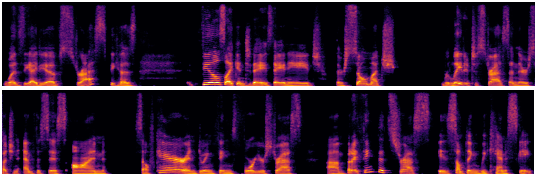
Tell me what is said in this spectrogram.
was the idea of stress because it feels like in today's day and age, there's so much related to stress and there's such an emphasis on self-care and doing things for your stress. Um, but I think that stress is something we can't escape,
